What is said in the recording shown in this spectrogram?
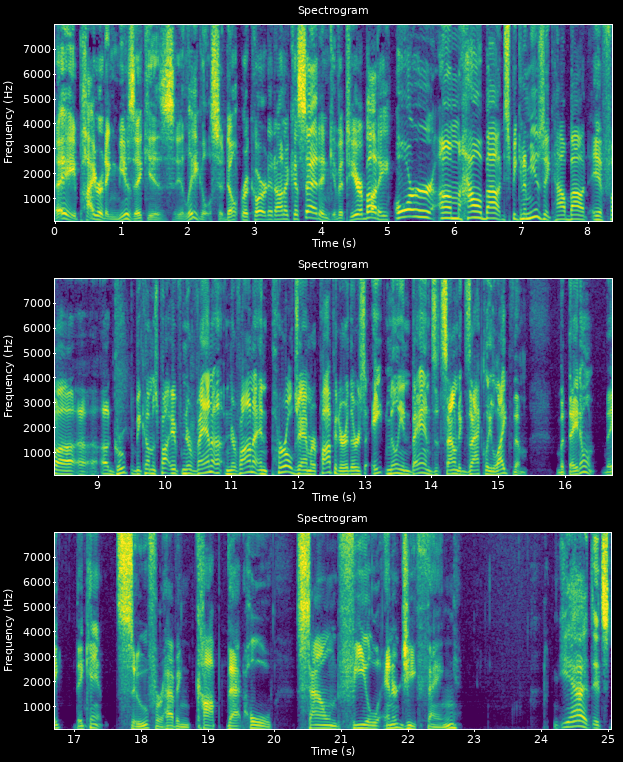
hey, pirating music is illegal, so don't record it on a cassette and give it to your buddy. Or um, how about speaking of music? How about if uh, a, a group becomes po- if Nirvana, Nirvana and Pearl Jam are popular? There's eight million bands that sound exactly like them, but they don't. They they can't sue for having copped that whole sound, feel, energy thing. Yeah, it's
